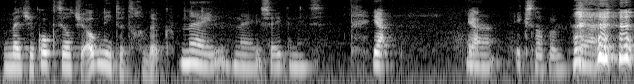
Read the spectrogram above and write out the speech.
met je cocktailtje ook niet het geluk. Nee, nee, zeker niet. Ja. Ja. Ik snap hem.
